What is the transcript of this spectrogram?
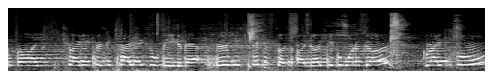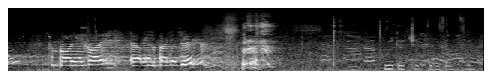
combined training presentations will be in about 30 seconds. So I know people want to go. Grade four, combined training out in the back deck. You go check the results?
